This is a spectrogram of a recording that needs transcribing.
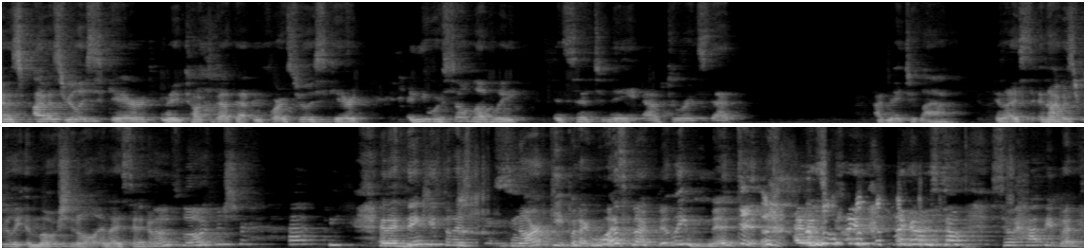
I was I was really scared. You know, you talked about that before. I was really scared, and you were so lovely and said to me afterwards that I made you laugh, and I and I was really emotional, and I said, "Oh, long as you're happy," and I think you thought I was being snarky, but I wasn't. I really meant it. I was really, like I was so so happy. But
